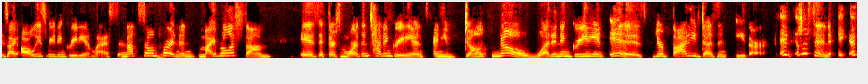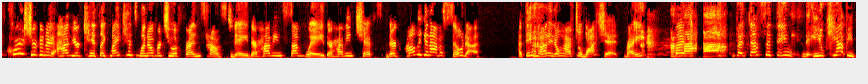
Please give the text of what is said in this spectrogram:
is I always read ingredient lists, and that's so important. And my rule of thumb is if there's more than 10 ingredients and you don't know what an ingredient is, your body doesn't either. And listen, of course you're going to have your kids. Like my kids went over to a friend's house today. They're having Subway, they're having chips, they're probably going to have a soda. I thank God I don't have to watch it, right? But but that's the thing. You can't be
